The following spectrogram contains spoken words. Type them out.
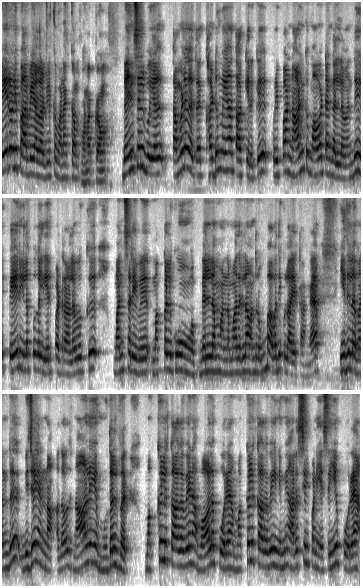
பேரொளி பார்வையாளர்களுக்கு வணக்கம். வணக்கம். பென்சில் புயல் தமிழகத்தை கடுமையா தாக்கியிருக்கு. குறிப்பா நான்கு மாவட்டங்கள்ல வந்து பேரிழப்புகள் ஏற்படுற அளவுக்கு மண் சரிவு மக்களுக்கும் வெள்ளம் அந்த மாதிரிலாம் வந்து ரொம்ப அவதிக்குள்ளாயிருக்காங்க. இதுல வந்து விஜய் அண்ணா அதாவது நாளைய முதல்வர் மக்களுக்காகவே நான் வாழ போறேன் மக்களுக்காகவே இனிமே அரசியல் பணியை செய்ய போறேன்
